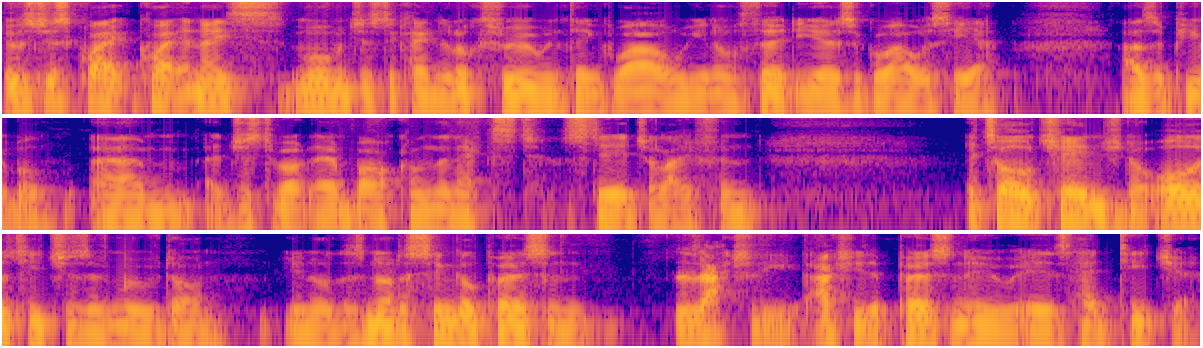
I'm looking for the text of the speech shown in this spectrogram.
it was just quite quite a nice moment just to kind of look through and think, wow, you know, 30 years ago I was here as a pupil, um, just about to embark on the next stage of life. And it's all changed. You know, all the teachers have moved on. You know, there's not a single person. There's actually actually the person who is head teacher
